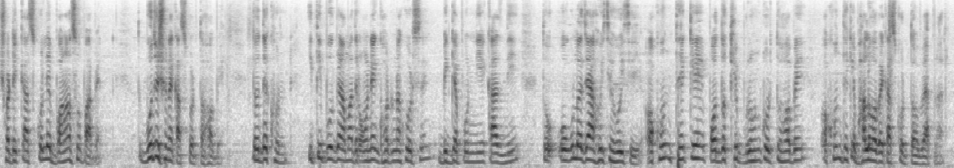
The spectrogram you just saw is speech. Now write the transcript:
সঠিক কাজ করলে বোনাসও পাবেন। তো বুঝে শুনে কাজ করতে হবে। তো দেখুন, ইতিপূর্বে আমাদের অনেক ঘটনা ঘটছে, বিজ্ঞাপন নিয়ে, কাজ নিয়ে। তো ওগুলো যা হয়েছে হয়েছে এখন থেকে পদক্ষেপ গ্রহণ করতে হবে এখন থেকে ভালোভাবে কাজ করতে হবে আপনার।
